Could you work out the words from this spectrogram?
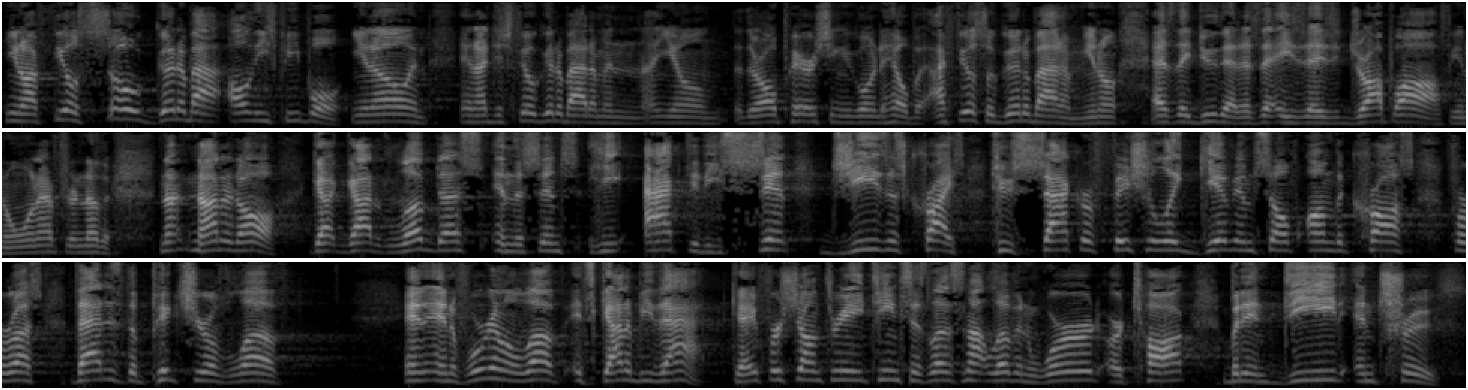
you know, I feel so good about all these people, you know, and, and I just feel good about them and, uh, you know, they're all perishing and going to hell. But I feel so good about them, you know, as they do that, as they, as they drop off, you know, one after another. Not, not at all. God, God loved us in the sense he acted. He sent Jesus Christ to sacrificially give himself on the cross for us. That is the picture of love. And, and if we're going to love, it's got to be that. Okay? 1 John 3.18 says, let us not love in word or talk, but in deed and truth.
